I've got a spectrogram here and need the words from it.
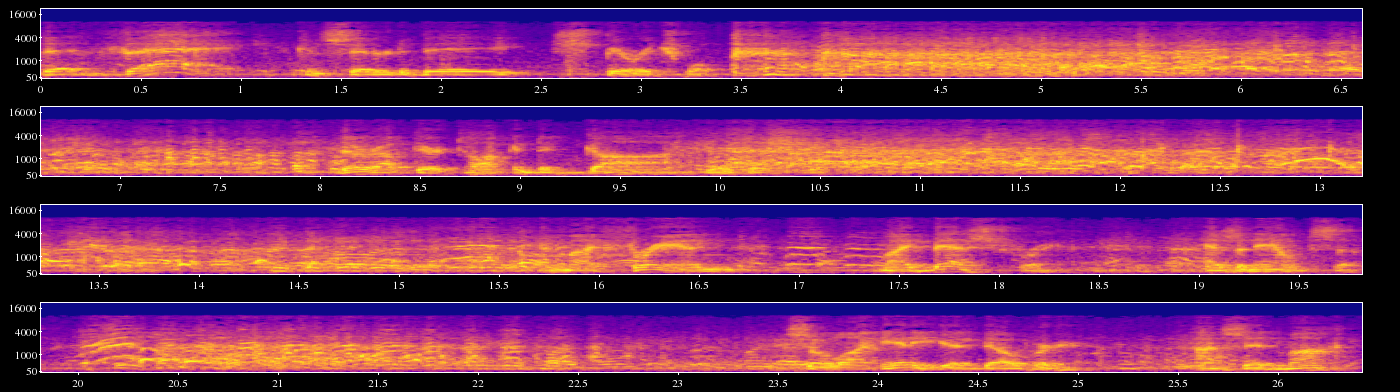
that they consider to be spiritual. They're up there talking to God. And my friend, my best friend, has an ounce of it. So like any good doper, I said, Mike,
